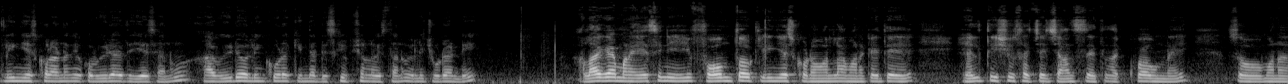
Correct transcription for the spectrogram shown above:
క్లీన్ చేసుకోవాలనేది ఒక వీడియో అయితే చేశాను. ఆ వీడియో లింక్ కూడా కింద డిస్క్రిప్షన్లో ఇస్తాను. వెళ్ళి చూడండి. అలాగే మన ఏసీని ఫోమ్తో క్లీన్ చేసుకోవడం వల్ల మనకైతే హెల్త్ ఇష్యూస్ వచ్చే ఛాన్సెస్ అయితే తక్కువ ఉన్నాయి. సో మనం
